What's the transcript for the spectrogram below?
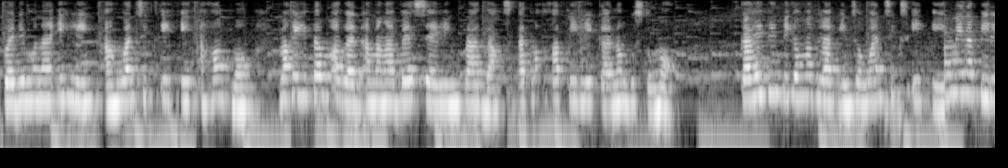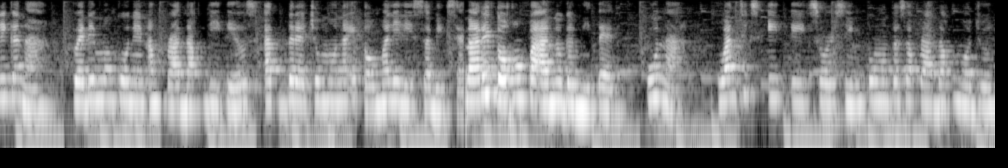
pwede mo na i-link ang 1688 account mo, makikita mo agad ang mga best-selling products at makakapili ka ng gusto mo. Kahit hindi ka mag-login sa 1688, pag may napili ka na, pwede mong kunin ang product details at diretso mo na ito malilis sa Big Seller. Narito kung paano gamitin. Una, 1688 sourcing, pumunta sa product module,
